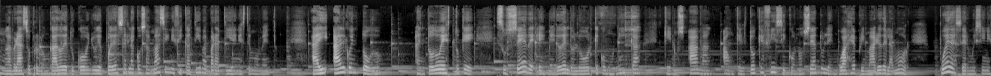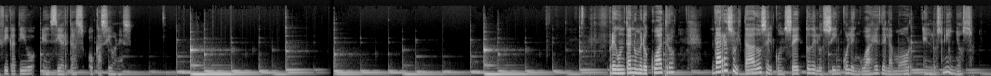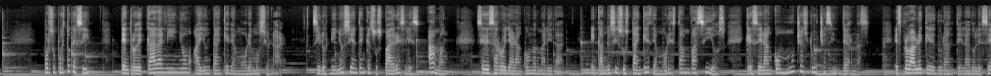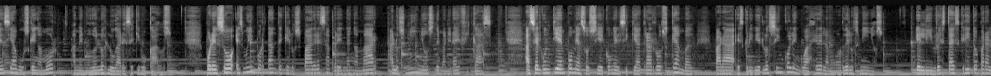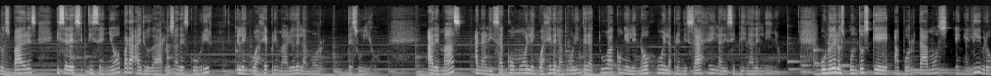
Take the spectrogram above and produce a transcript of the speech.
un abrazo prolongado de tu cónyuge puede ser la cosa más significativa para ti en este momento. Hay algo en todo, en todo esto que sucede en medio del dolor que comunica que nos aman, aunque el toque físico no sea tu lenguaje primario del amor, puede ser muy significativo en ciertas ocasiones. Pregunta número 4. ¿Da resultados el concepto de los cinco lenguajes del amor en los niños? Por supuesto que sí. Dentro de cada niño hay un tanque de amor emocional. Si los niños sienten que sus padres les aman, se desarrollarán con normalidad. En cambio, si sus tanques de amor están vacíos, crecerán con muchas luchas internas. Es probable que durante la adolescencia busquen amor a menudo en los lugares equivocados. Por eso es muy importante que los padres aprendan a amar a los niños de manera eficaz. Hace algún tiempo me asocié con el psiquiatra Ross Campbell para escribir los cinco lenguajes del amor de los niños. El libro está escrito para los padres y se diseñó para ayudarlos a descubrir el lenguaje primario del amor de su hijo. Además, Analiza cómo el lenguaje del amor interactúa con el enojo, el aprendizaje y la disciplina del niño. Uno de los puntos que aportamos en el libro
